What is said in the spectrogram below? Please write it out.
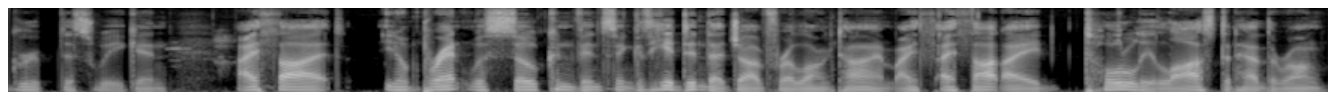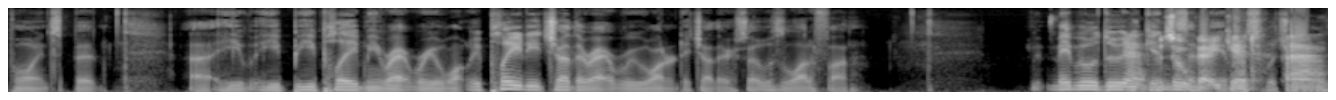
group this week, and I thought you know Brent was so convincing because he had did that job for a long time. I I thought I totally lost and had the wrong points, but uh, he he he played me right where we want. We played each other right where we wanted each other, so it was a lot of fun. Maybe we'll do it yeah, again. It was all very good. Uh,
